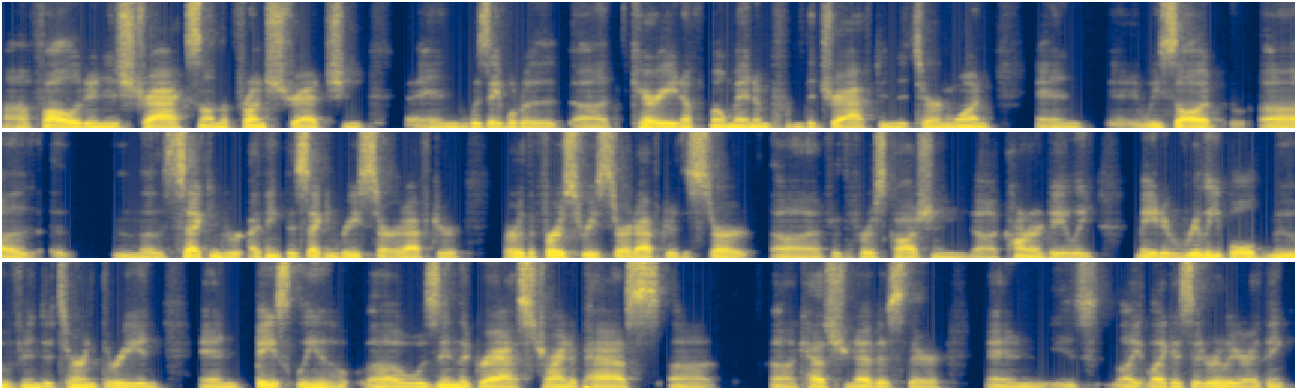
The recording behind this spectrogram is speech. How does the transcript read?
uh, followed in his tracks on the front stretch and and was able to uh, carry enough momentum from the draft into turn one. And eh, we saw it uh, in the second, I think the second restart after or the first restart after the start uh, after the first caution, uh, Connor Daly made a really bold move into turn three and and basically was in the grass trying to pass uh, Castroneves there. And it's like like I said earlier, I think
